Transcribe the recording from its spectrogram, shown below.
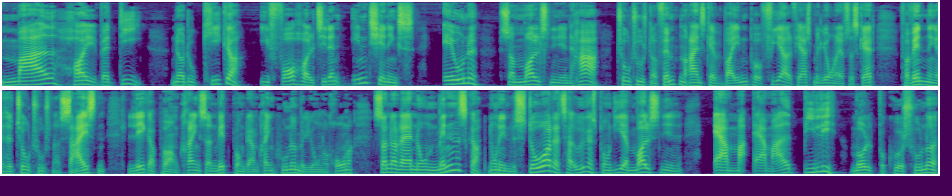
meget høj værdi når du kigger i forhold til den indtjeningsevne, som Molslinjen har. 2015-regnskabet var inde på 74 millioner efter skat. Forventninger til 2016 ligger på omkring sådan midtpunkt af omkring 100 millioner kroner. Så når der er nogle mennesker, nogle investorer, der tager udgangspunkt i, at Molslinjen er, er meget billig målt på kurs 100,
